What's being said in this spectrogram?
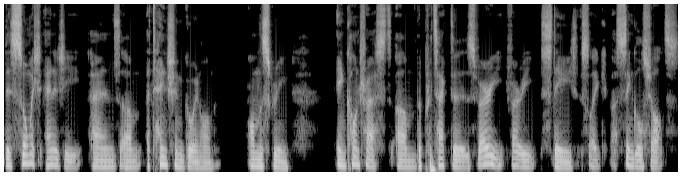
there's so much energy and um, attention going on on the screen. In contrast, um, the Protector is very, very staged. It's like a single shots,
